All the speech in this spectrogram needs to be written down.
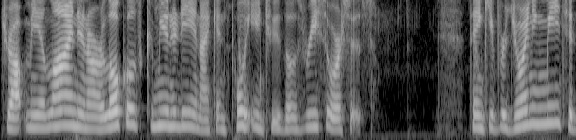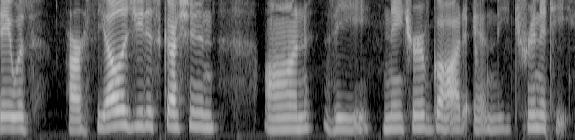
Drop me a line in our locals community and I can point you to those resources. Thank you for joining me. Today was our theology discussion on the nature of God and the Trinity.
